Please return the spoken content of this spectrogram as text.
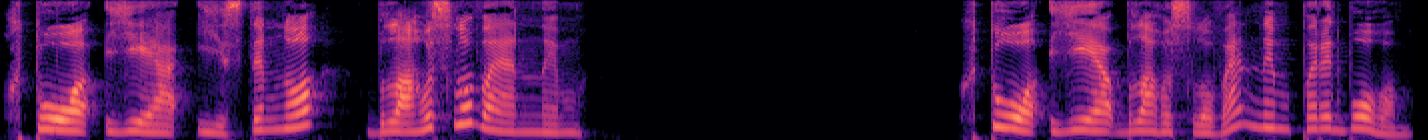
Хто є істинно благословенним? Хто є благословенним перед Богом?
